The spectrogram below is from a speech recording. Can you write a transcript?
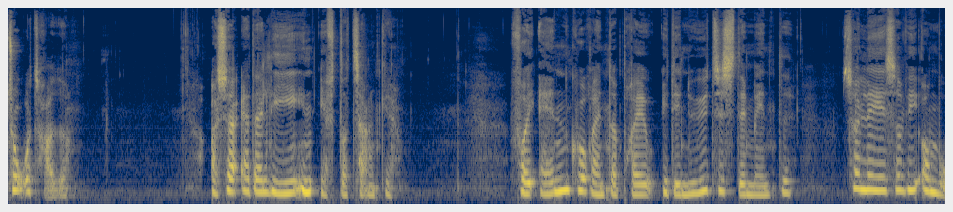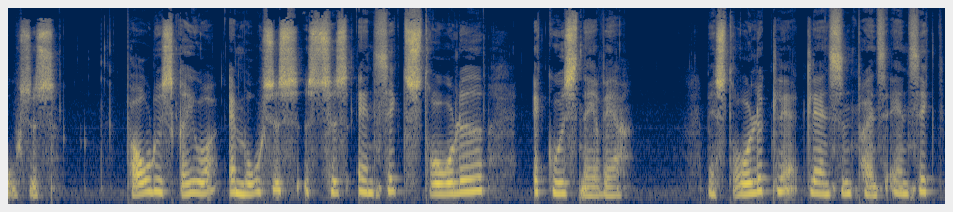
32. Og så er der lige en eftertanke. For i 2. Korintherbrev i det nye testamente, så læser vi om Moses. Paulus skriver, at Moses' ansigt strålede af Guds nærvær men stråleglansen på hans ansigt,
